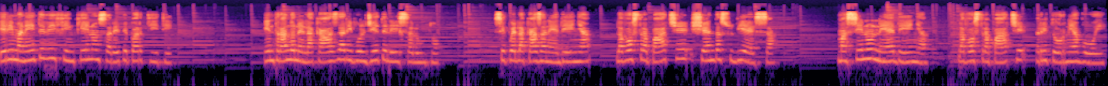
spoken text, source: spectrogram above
e rimanetevi finché non sarete partiti. Entrando nella casa rivolgetele il saluto. Se quella casa ne è degna, la vostra pace scenda su di essa, ma se non ne è degna, la vostra pace ritorni a voi.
